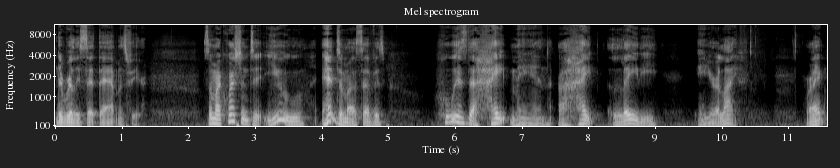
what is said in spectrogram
that really set the atmosphere. So my question to you and to myself is who is the hype man or hype lady in your life? Right?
